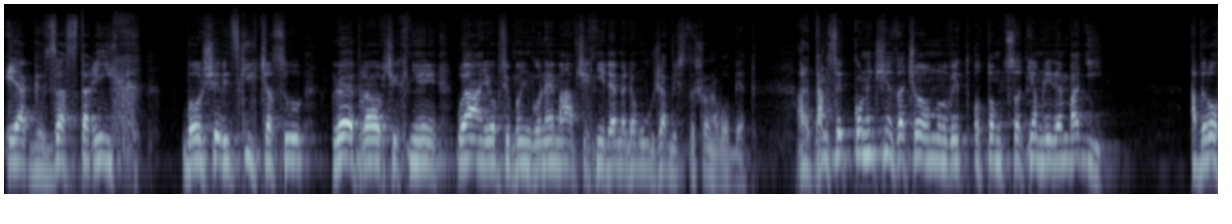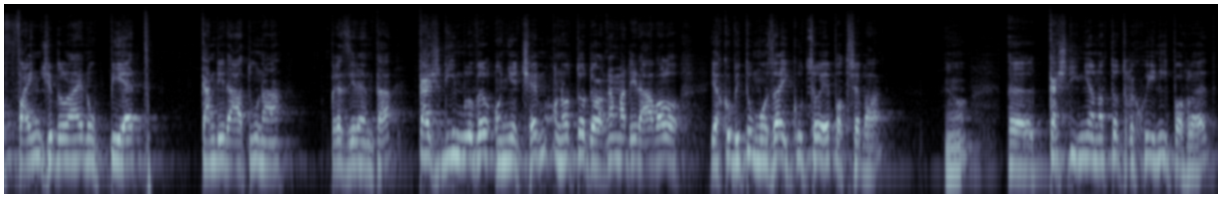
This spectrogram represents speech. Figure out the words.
jak za starých bolševických časů, kdo je pro všichni, volání o připomínku nemá, všichni jdeme domů, už abyste šlo na oběd. Ale tam se konečně začalo mluvit o tom, co těm lidem vadí a bylo fajn, že bylo najednou pět kandidátů na prezidenta, každý mluvil o něčem, ono to dohromady dávalo jakoby tu mozaiku, co je potřeba. Jo? E, každý měl na to trochu jiný pohled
